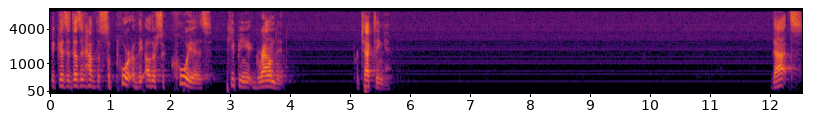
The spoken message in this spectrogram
because it doesn't have the support of the other sequoias keeping it grounded, protecting it. That's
